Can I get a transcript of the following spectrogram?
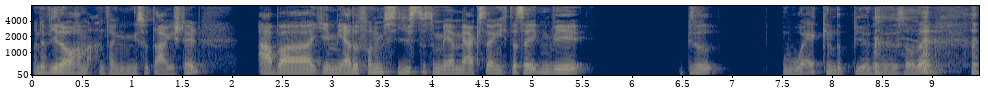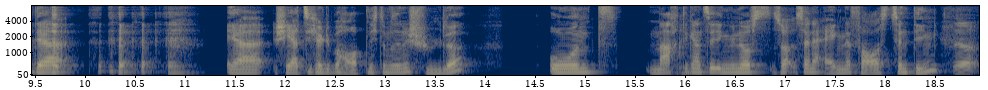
Und er wird auch am Anfang irgendwie so dargestellt. Aber je mehr du von ihm siehst, desto mehr merkst du eigentlich, dass er irgendwie ein bisschen wack in der Birne ist, oder? Der, er schert sich halt überhaupt nicht um seine Schüler und macht die ganze Zeit irgendwie nur auf so, seine eigene Faust sein Ding Ja.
